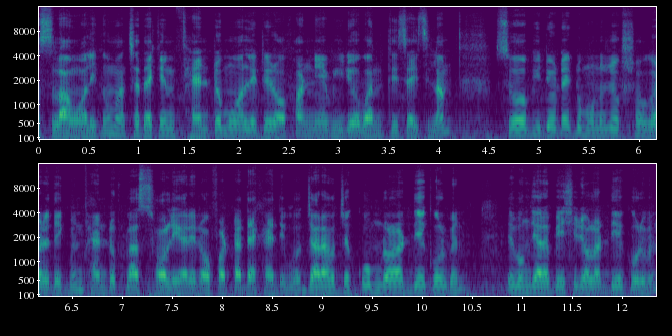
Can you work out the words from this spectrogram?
আসসালামু আলাইকুম। আচ্ছা দেখেন ফ্যান্টম ওয়ালেটের অফার নিয়ে ভিডিও বানাতে চাইছিলাম। সো ভিডিওটা একটু মনোযোগ সহকারে দেখবেন। ফ্যান্টো প্লাস সলেয়ারের অফারটা দেখায় দেবো। যারা হচ্ছে কম ডলার দিয়ে করবেন এবং যারা বেশি ডলার দিয়ে করবেন,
